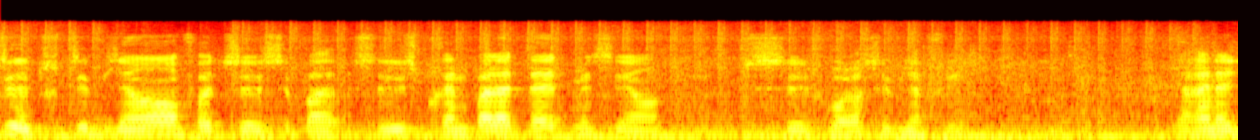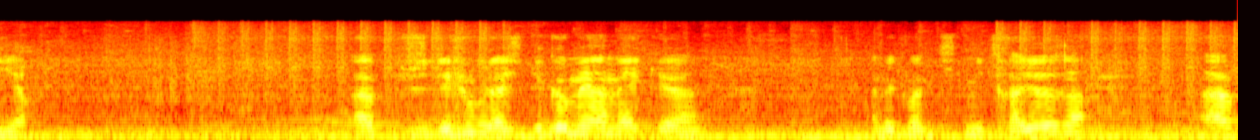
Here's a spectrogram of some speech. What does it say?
tout est, bien. En fait, c'est, pas, ils se prennent pas la tête, mais c'est un, c'est, voilà, bien fait. Y a rien à dire. Hop, j'ai j'ai dégommé un mec euh, avec ma petite mitrailleuse là. Hop.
